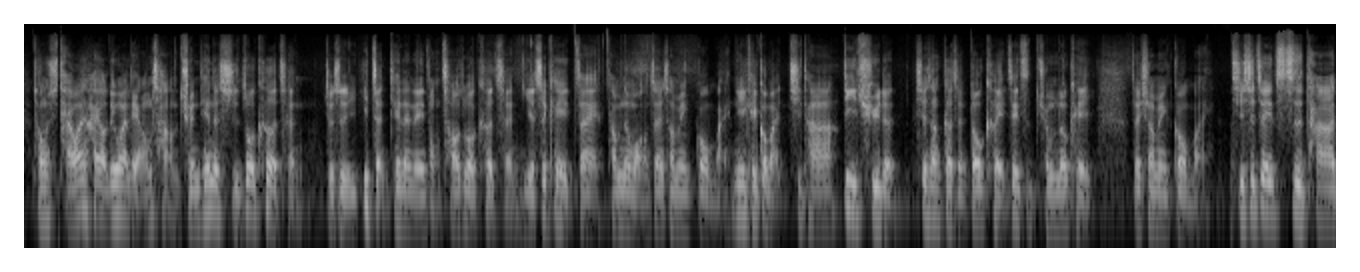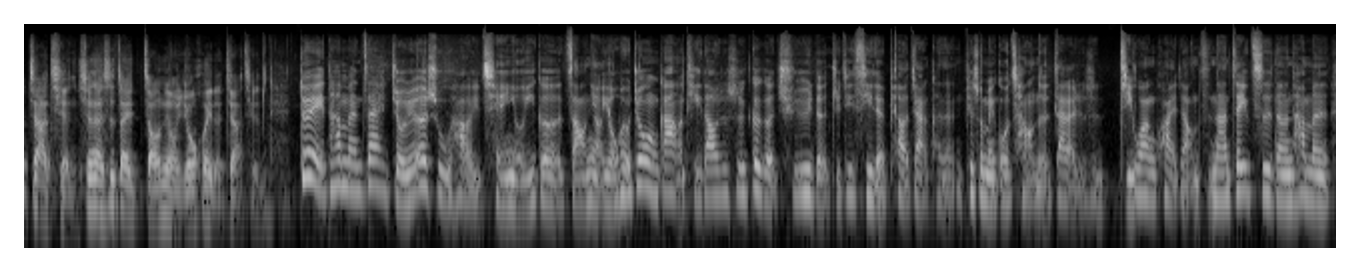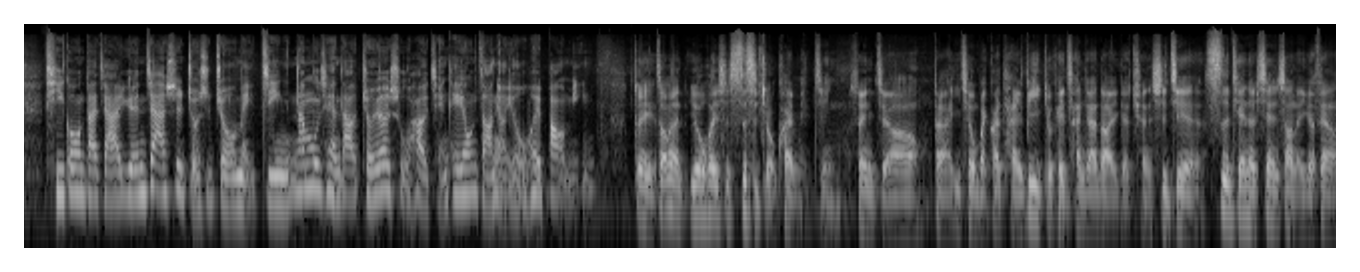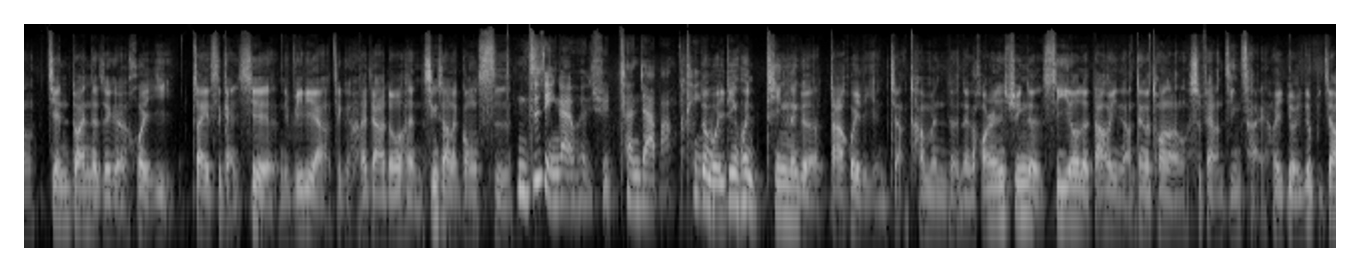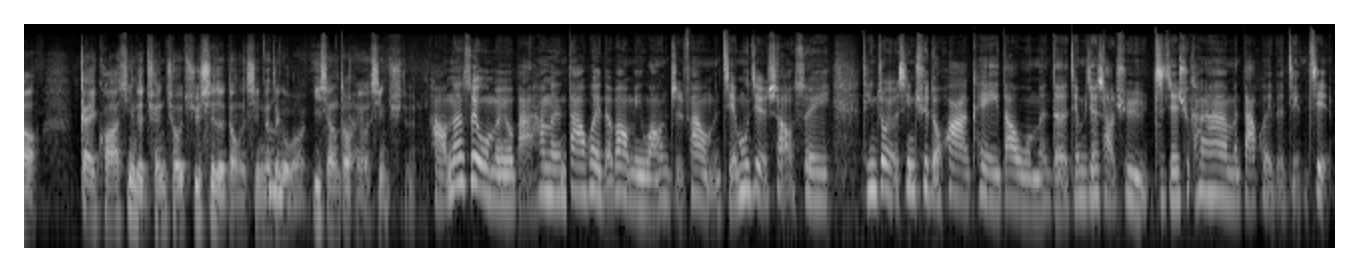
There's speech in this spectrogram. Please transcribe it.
同时，台湾还有另外两场全天的实作课程，就是一整天的那种操作课程，也是可以在他们的网站上面购买。你也可以购买其他地区的线上课程，都可以。这次全部都可以在上面购买。其实这一次它价钱现在是在早鸟优惠的价钱。对，他们在九月二十五号以前有一个早鸟优惠。就我们刚刚提到，就是各个区域的 GTC 的票价，可能譬如说美国场的大概就是几万块这样子。那这一次呢，他们提供大家原价是九十九美金。那目前到九月二十五号以前可以用早鸟优惠报名。对，早鸟优惠是四十九块美金，所以你只要大概一千五百块台币就可以参加到一个全世界四天的线上的一个非常尖端的这个会议。再一次感谢 NVIDIA 这个大家都很欣赏的公司。你自己应该也会去参加吧？对，我一定会听那个大会的演讲，他们的那个黄仁勋的 CEO 的大会演讲，那个通常是非常精彩，会有一个比较。概括性的全球趋势的东西，那这个我一向都很有兴趣的。好，那所以我们有把他们大会的报名网址放我们节目介绍，所以听众有兴趣的话，可以到我们的节目介绍去直接去看看他们大会的简介。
